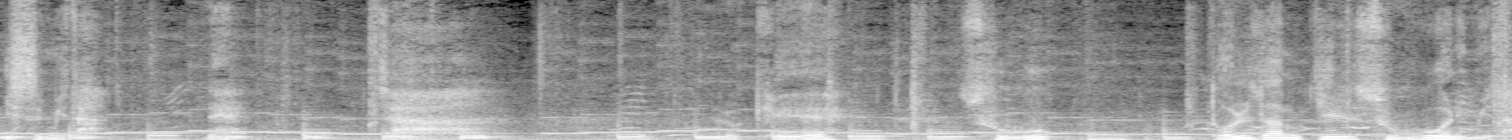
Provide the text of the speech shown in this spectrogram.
있습니다. 네. 자, 이렇게 수국 돌담길 수국원입니다.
